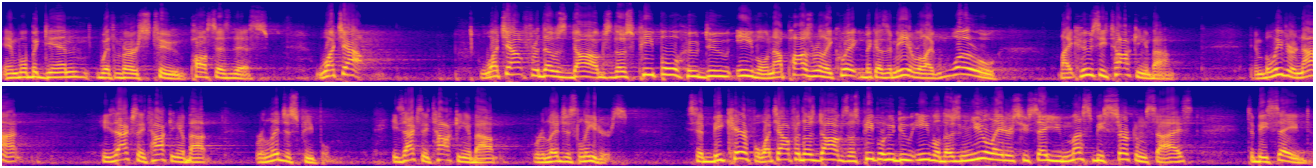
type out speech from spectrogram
And we'll begin with verse 2. Paul says this Watch out. Watch out for those dogs, those people who do evil. Now, pause really quick because immediately we're like, whoa, like who's he talking about? And believe it or not, he's actually talking about religious people. He's actually talking about religious leaders. He said, Be careful, watch out for those dogs, those people who do evil, those mutilators who say you must be circumcised to be saved.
